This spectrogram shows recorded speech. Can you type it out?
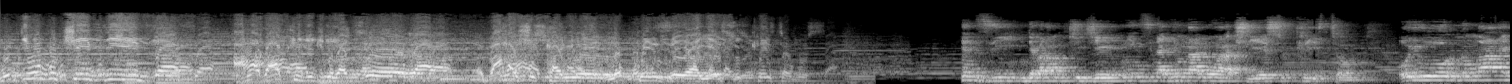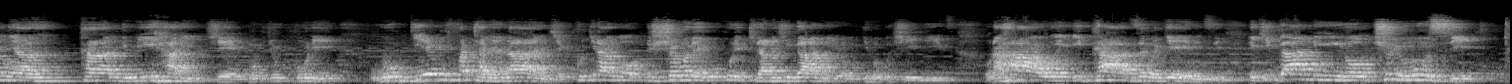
mu gihugu c'ibyiza aho abakijijwe bazoba bahashikanywe no kwizera yesu kristo gusa. Nzi ndabaramukije mu izina ry'umwami wacu yesu kristo. Uyu ni umwanya kandi wiharije mu by'ukuri ugiye gufatanya nanjye kugira ngo dushobore gukurikirana ikiganiro mu gihugu cy'ibyiza urahawe ikaze mugenzi. Ikiganiro cy'uyu munsi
